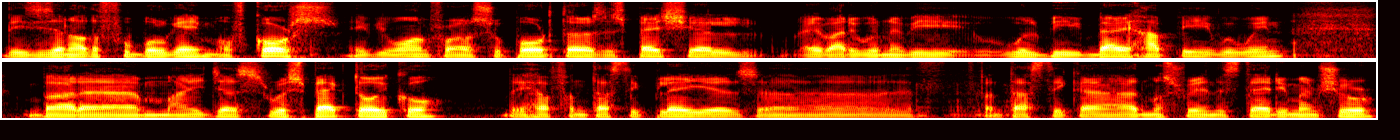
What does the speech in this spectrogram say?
this is another football game. Of course, if you want for our supporters, special, everybody will be will be very happy if we win. But um, I just respect AIK. They have fantastic players, uh, fantastic uh, atmosphere in the stadium. I'm sure.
